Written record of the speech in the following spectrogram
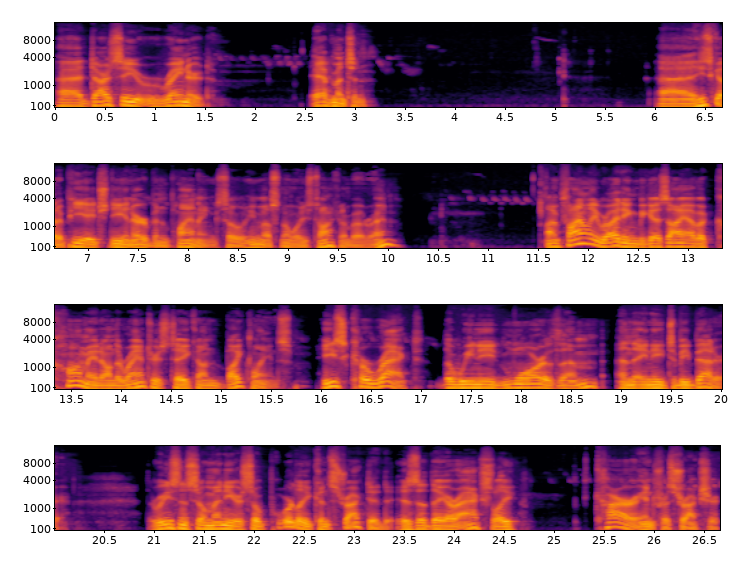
Uh, Darcy Raynard, Edmonton. Uh, he's got a PhD in urban planning, so he must know what he's talking about, right? I'm finally writing because I have a comment on the ranter's take on bike lanes. He's correct that we need more of them and they need to be better. The reason so many are so poorly constructed is that they are actually car infrastructure.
